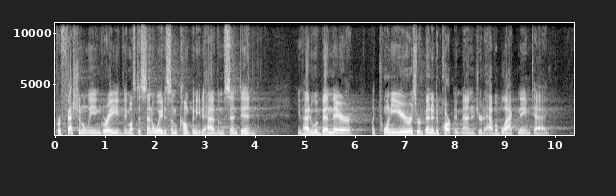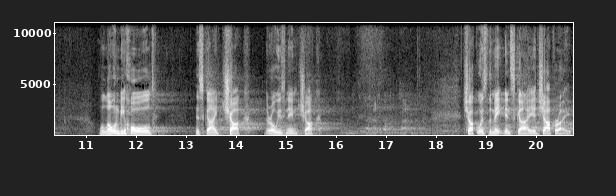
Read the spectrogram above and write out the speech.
professionally engraved. They must have sent away to some company to have them sent in. You had to have been there like 20 years or been a department manager to have a black name tag. Well, lo and behold, this guy Chuck, they're always named Chuck. Chuck was the maintenance guy at ShopRite.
